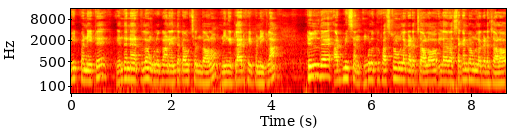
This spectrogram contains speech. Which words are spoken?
மீட் பண்ணிவிட்டு எந்த நேரத்தில் உங்களுக்கான எந்த டவுட்ஸ் இருந்தாலும் நீங்கள் கிளாரிஃபை பண்ணிக்கலாம். டில் த அட்மிஷன் உங்களுக்கு ஃபஸ்ட் ரவுண்டில் கிடைச்சாலோ இல்லை செகண்ட் ரவுண்டில் கிடைச்சாலோ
